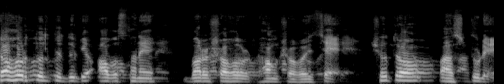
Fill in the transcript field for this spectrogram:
শহর তুলতে দুটি অবস্থানে বড় শহর ধ্বংস হয়েছে। সূত্র পাস টুডে।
